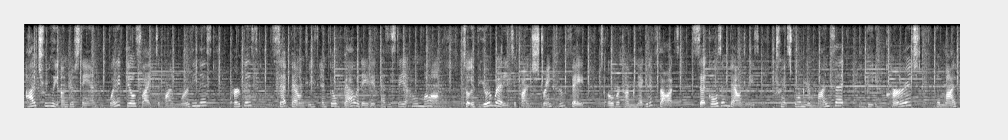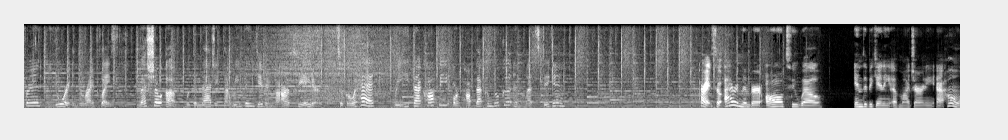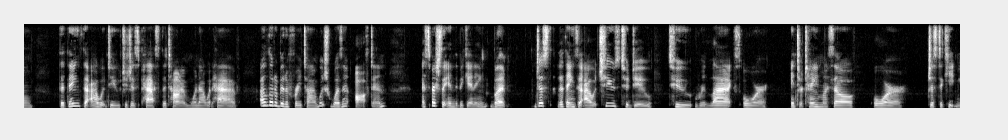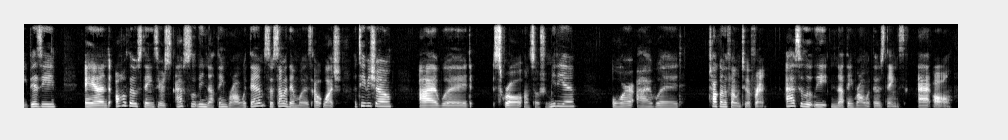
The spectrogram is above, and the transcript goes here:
I truly understand what it feels like to find worthiness, purpose, set boundaries, and feel validated as a stay at home mom. So, if you're ready to find strength through faith to overcome negative thoughts, set goals and boundaries, transform your mindset, and be encouraged, then my friend, you're in the right place. Let's show up with the magic that we've been given by our Creator. So go ahead, reheat that coffee or pop that kombucha and let's dig in. All right, so I remember all too well in the beginning of my journey at home the things that I would do to just pass the time when I would have a little bit of free time, which wasn't often especially in the beginning, but just the things that I would choose to do to relax or entertain myself or just to keep me busy. And all those things, there's absolutely nothing wrong with them. So some of them was I would watch a TV show, I would scroll on social media, or I would talk on the phone to a friend. Absolutely nothing wrong with those things at all.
